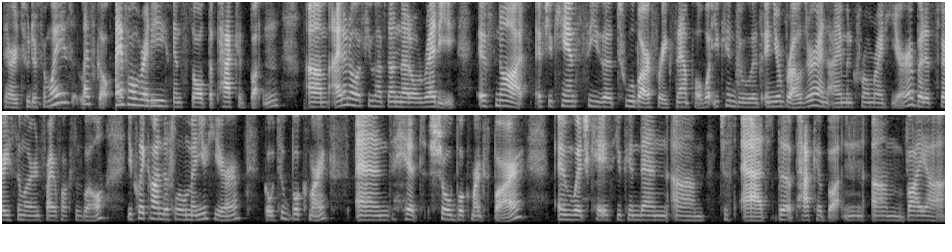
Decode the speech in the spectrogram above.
There are two different ways. Let's go. I've already installed the Pack it button. Um, I don't know if you have done that already. If not, if you can't see the toolbar, for example, what you can do is in your browser, and I'm in Chrome right here, but it's very similar in Firefox as well. You click on this little menu here, go to bookmarks, and hit show bookmarks bar, in which case you can then um, just add the Pack it button um, via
